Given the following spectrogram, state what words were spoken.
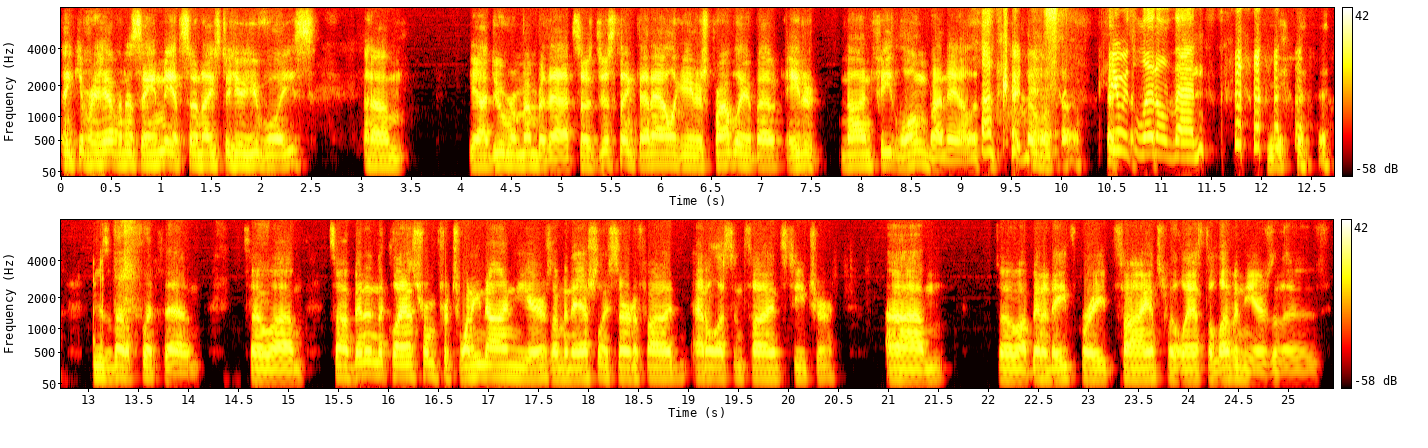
Thank you for having us, Amy. It's so nice to hear your voice. Um, yeah, I do remember that. So just think that alligator is probably about eight or nine feet long by now. It's, oh, goodness. he was little then. he was about a foot then. So, um, so I've been in the classroom for 29 years. I'm a nationally certified adolescent science teacher. Um, so I've been in eighth grade science for the last 11 years of those.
